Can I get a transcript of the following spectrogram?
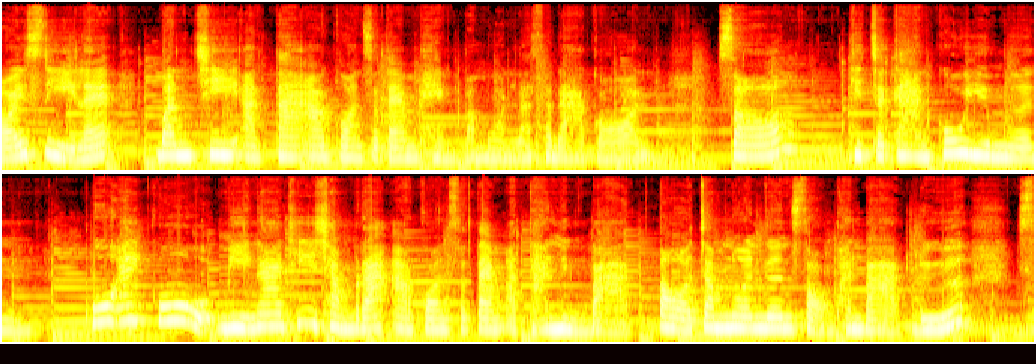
104 และบัญชีอัตราอากรสแตมแห่งประมวลรัษฎากร 2. กิจการกู้ยืมเงิน ผู้ให้กู้มีหน้าที่ชำระอากรสแตมอัตรา 1 บาท ต่อจำนวนเงิน 2,000 บาท หรือเศ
